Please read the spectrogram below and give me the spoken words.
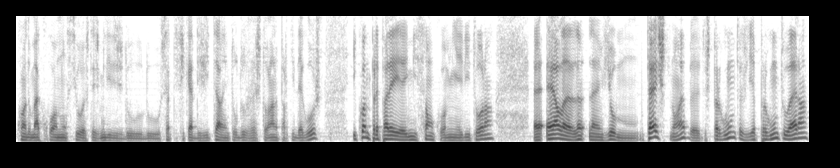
quando Macron anunciou estas medidas do, do certificado digital em todo o restaurante a partir de agosto, e quando preparei a emissão com a minha editora, eh, ela, ela enviou um texto, não é, das perguntas, e a pergunta era,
